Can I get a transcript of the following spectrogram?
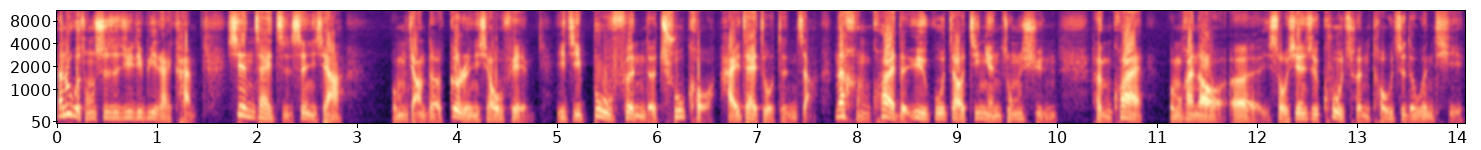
那如果从实质 GDP 来看，现在只剩下我们讲的个人消费以及部分的出口还在做增长。那很快的预估到今年中旬，很快。我们看到，呃，首先是库存投资的问题，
